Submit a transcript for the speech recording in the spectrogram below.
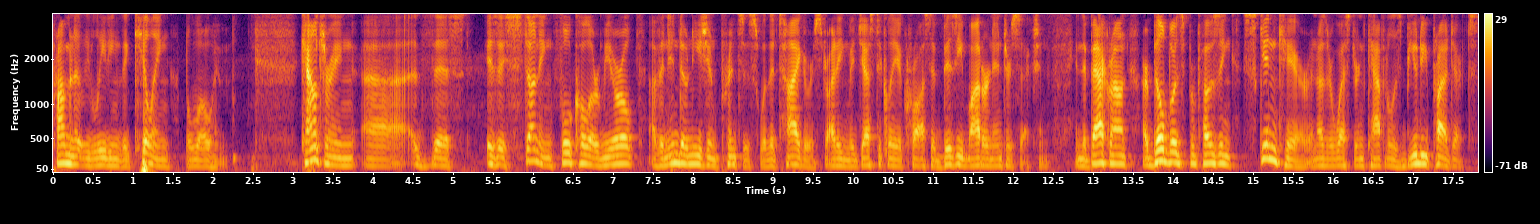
prominently leading the killing below him. Countering uh, this is a stunning full color mural of an Indonesian princess with a tiger striding majestically across a busy modern intersection. In the background are billboards proposing skincare and other Western capitalist beauty projects,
